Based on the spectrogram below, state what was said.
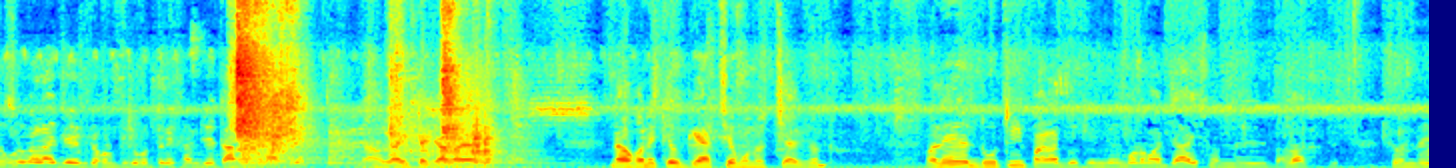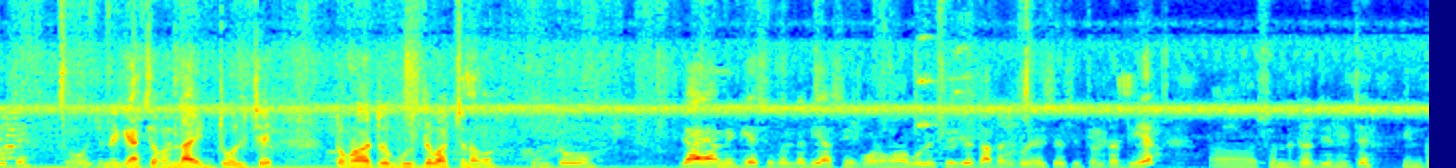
দুপুরবেলায় যে যখন পুজো করতে গেছিলাম যে তাড়াতাড়ি লাগবে না লাইটটা জ্বালা যাবে। না, ওখানে কেউ গেছে মনে হচ্ছে একজন। মানে দু তিন পাড়ার দু তিনজন বড় মা যায় সন্ধ্যেবেলা সন্ধ্যে দিতে তো ওই জন্য গেছে, ওখানে লাইট জ্বলছে। তোমরা হয়তো বুঝতে পারছ না কিন্তু যাই, আমি গিয়ে শীতলটা দিয়ে আসি। বড় মা বলেছি যে তাড়াতাড়ি করে এসে শীতলটা দিয়ে সন্ধ্যেটা দিয়ে নিতে। কিন্তু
